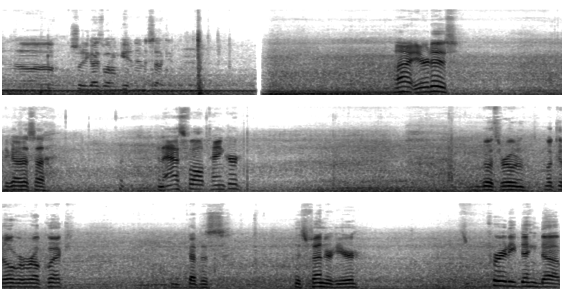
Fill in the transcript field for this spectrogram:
And uh, I'll show you guys what I'm getting in a second. Alright, here it is. We got us a an asphalt tanker. We'll go through and look it over real quick. We've got this this fender here. It's pretty dinged up.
